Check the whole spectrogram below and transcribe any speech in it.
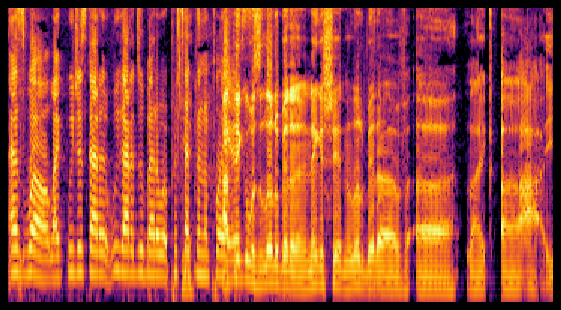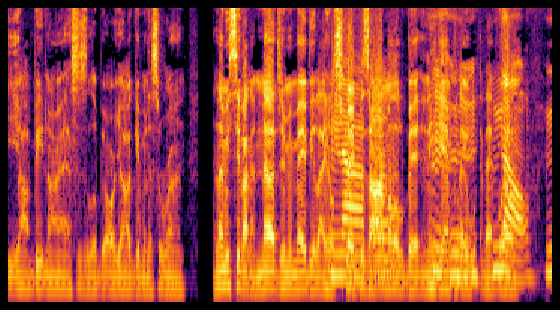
as well. Like we just gotta we gotta do better with protecting the players. I think it was a little bit of the nigga shit and a little bit of uh like uh y'all beating our asses a little bit or y'all giving us a run. And let me see if I can nudge him and maybe like he'll scrape Nah, his arm a little bit and he can't play that well. No,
